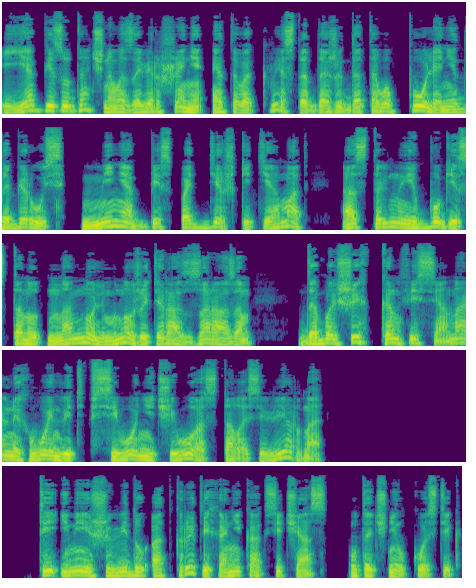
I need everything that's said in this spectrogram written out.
я без удачного завершения этого квеста даже до того поля не доберусь. Меня без поддержки Тиамат остальные боги станут на ноль множить раз за разом. До больших конфессиональных войн ведь всего ничего осталось, верно? Ты имеешь в виду открытых, а не как сейчас, уточнил Костик.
